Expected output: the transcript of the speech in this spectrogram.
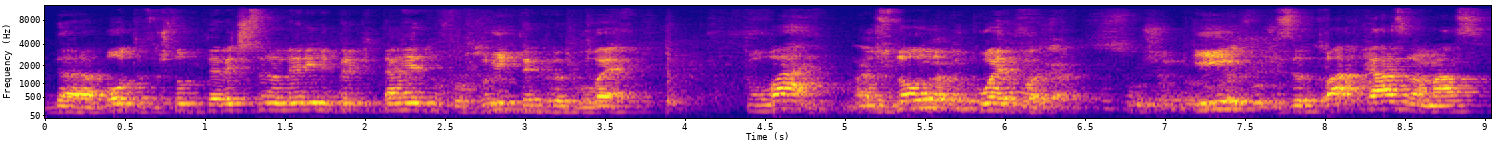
да работят, защото те вече са намерили препитанието в другите градове. Това е Значи, основното, което е. И затова казвам аз,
